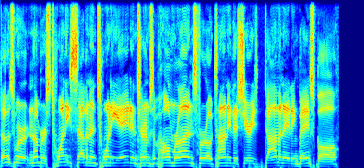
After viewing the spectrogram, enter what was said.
Those were numbers 27 and 28 in terms of home runs for Ohtani this year. He's dominating baseball.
